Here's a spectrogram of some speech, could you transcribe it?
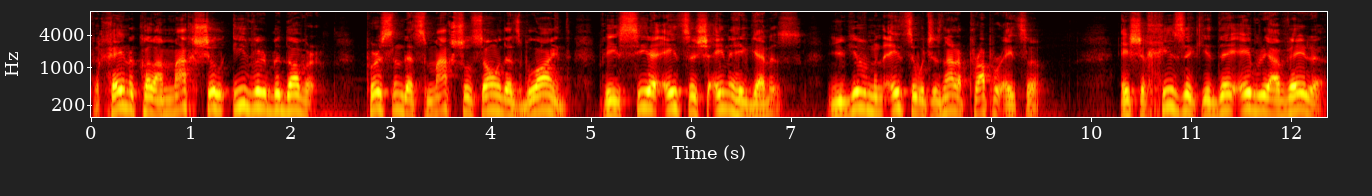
V'chein Kol HaMachshil Iver Bedover. Person that's Machshil, someone that's blind, V'yisiya Eitza She'ena Higenes, you give him an Eitza which is not a proper Eitza, Eshechizik Yedei Every Avera,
